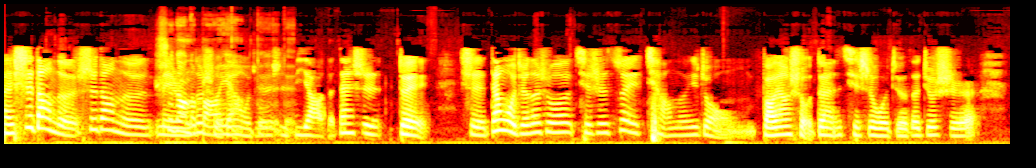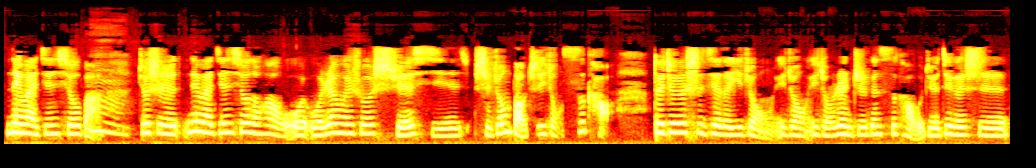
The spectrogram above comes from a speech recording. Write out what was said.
哎，适当的、适当的美容的手段，我觉得是必要的。但是，对，是，但我觉得说，其实最强的一种保养手段，其实我觉得就是内外兼修吧。嗯。就是内外兼修的话，我我我认为说，学习始终保持一种思考，对这个世界的一种一种一种认知跟思考，我觉得这个是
